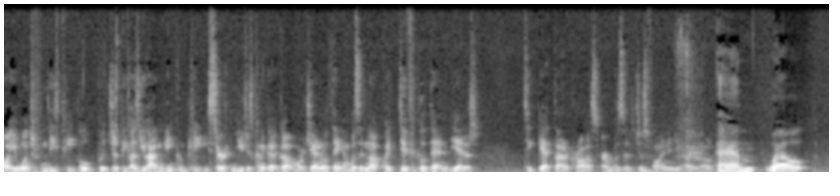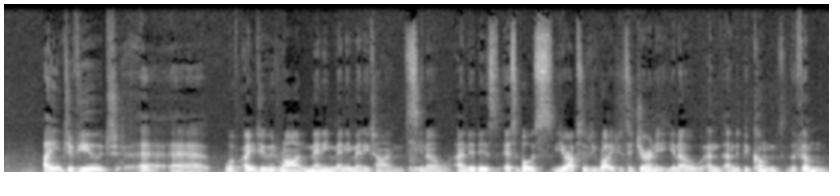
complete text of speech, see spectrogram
what you wanted from these people, but just because you hadn't been completely certain, you just kind of got, got more general thing. And was it not quite difficult then in the edit to get that across, or was it just fine and you had it all? Um, well, I interviewed, uh, uh, well, I interviewed Ron many, many, many times, you know, and it is, I suppose, you're absolutely right. It's a journey, you know, and and it becomes the film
